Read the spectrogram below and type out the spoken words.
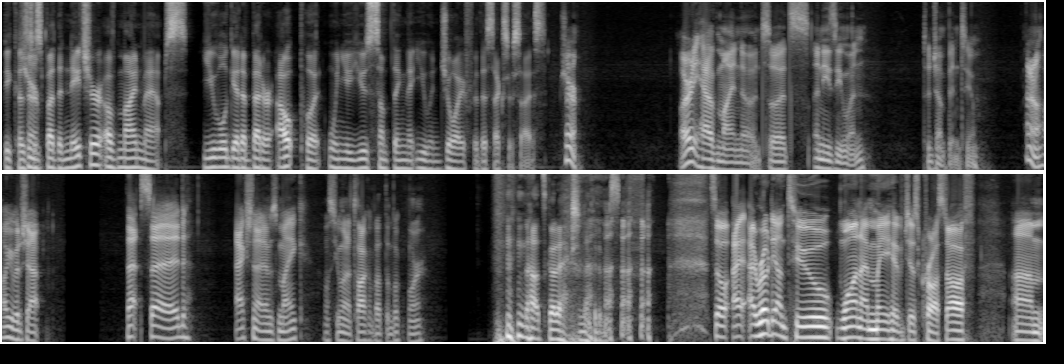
because Sure. just by the nature of mind maps, you will get a better output when you use something that you enjoy for this exercise. sure i already have MindNode so it's an easy one to jump into i don't know i'll give it a shot that said action items mike unless you want to talk about the book more now let's go to action items. so I, I wrote down two. One I may have just crossed off. Um,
